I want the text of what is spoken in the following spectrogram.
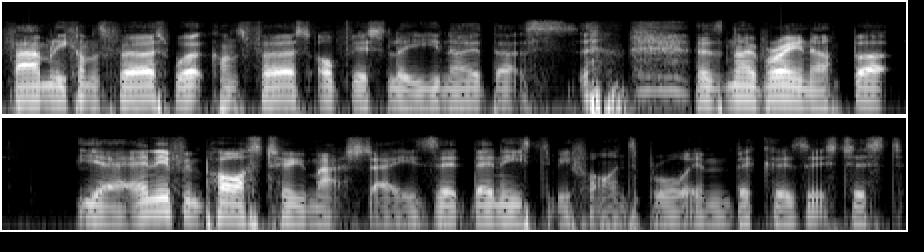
family comes first, work comes first. Obviously, you know, that's that's no brainer. But yeah, anything past two match days, it, there needs to be fines brought in because it's just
